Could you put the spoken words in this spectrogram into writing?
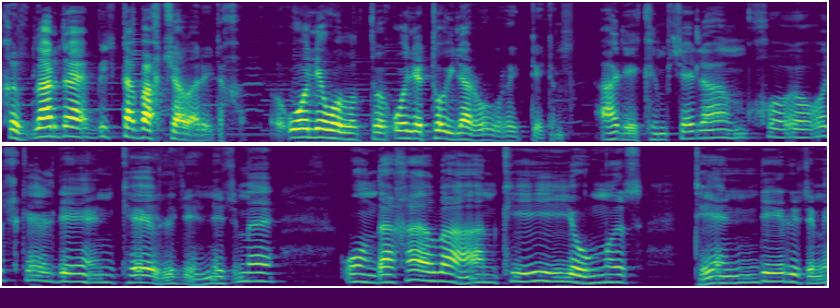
Kızlar da biz tabak çalardık. Öyle olurdu, öyle toylar olur dedim. Aleyküm selam, hoş geldin, geldiniz mi? Onda kalan kiyomuz tendirizmi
